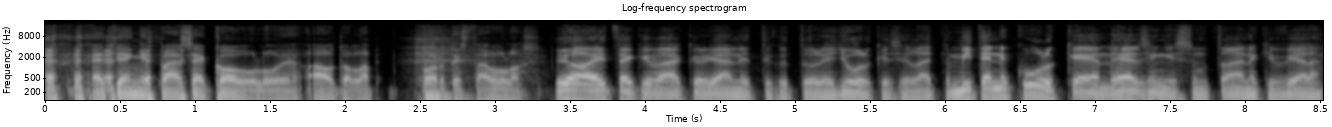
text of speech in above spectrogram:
Että jengi pääsee kouluun ja autolla portista ulos. Joo, itsekin vähän kyllä jännitti, kun tuli julkisilla, että miten ne kulkee Helsingissä, mutta ainakin vielä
